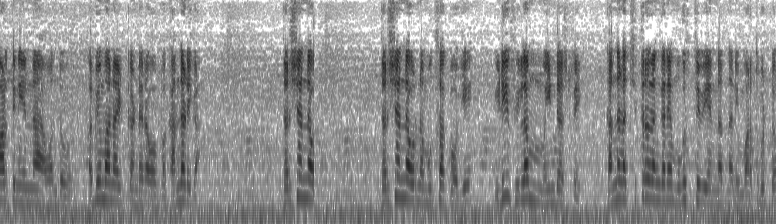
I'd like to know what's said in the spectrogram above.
ಮಾಡ್ತೀನಿ ಅನ್ನೋ ಒಂದು ಅಭಿಮಾನ ಇಟ್ಕೊಂಡಿರೋ ಒಬ್ಬ ಕನ್ನಡಿಗ. ದರ್ಶನ್ ದರ್ಶನ್ ಅವ್ರನ್ನ ಮುಗಿಸಕ್ ಹೋಗಿ ಇಡೀ ಫಿಲಂ ಇಂಡಸ್ಟ್ರಿ, ಕನ್ನಡ ಚಿತ್ರರಂಗನೇ ಮುಗಿಸ್ತೀವಿ ಅನ್ನೋದನ್ನ ನೀವು ಮರೆತುಬಿಟ್ಟು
